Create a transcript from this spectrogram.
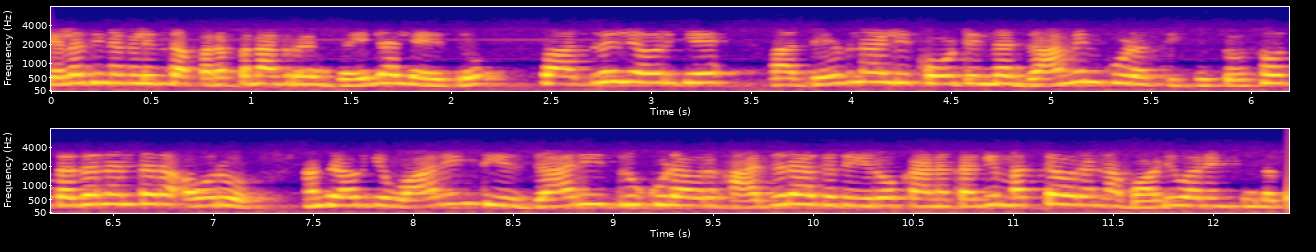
ಕೆಲ ದಿನಗಳಿಂದ ಪರಪನಾಗ್ರಹ ಜೈಲಲ್ಲೇ ಇದ್ರು. ಸೊ ಅದ್ರಲ್ಲಿ ಅವರಿಗೆ ದೇವನಹಳ್ಳಿ ಕೋರ್ಟ್ ಇಂದ ಜಾಮೀನ್ ಕೂಡ ಸಿಕ್ಕಿತ್ತು. ಸೊ ತದನಂತರ ಅವರು, ಅಂದ್ರೆ ಅವ್ರಿಗೆ ವಾರೆಂಟ್ ಜಾರಿ ಇದ್ರು ಕೂಡ ಅವರು ಹಾಜರಾಗದೆ ಇರೋ ಕಾರಣಕ್ಕಾಗಿ ಮತ್ತೆ ಅವರನ್ನ ಬಾಡಿ ವಾರೆಂಟ್ ಮೂಲಕ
